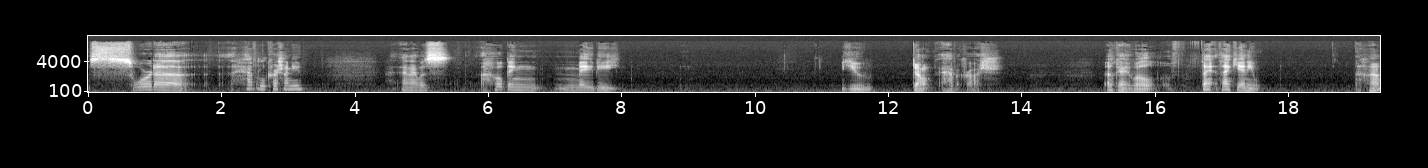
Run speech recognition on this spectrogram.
sorta have a little crush on you. And I was hoping maybe you don't have a crush. Okay, well, th- thank you any. Huh?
